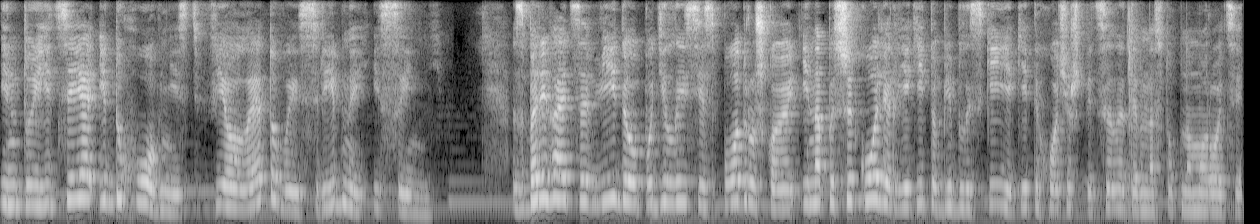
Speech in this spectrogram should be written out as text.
Інтуїція і духовність фіолетовий, срібний і синій. Зберігай це відео, поділися з подружкою і напиши колір, який тобі близький, який ти хочеш підсилити в наступному році.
